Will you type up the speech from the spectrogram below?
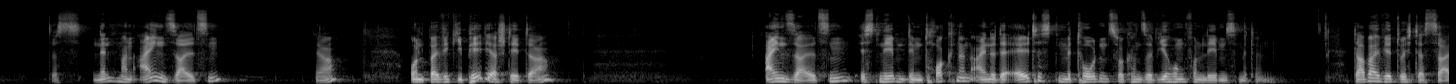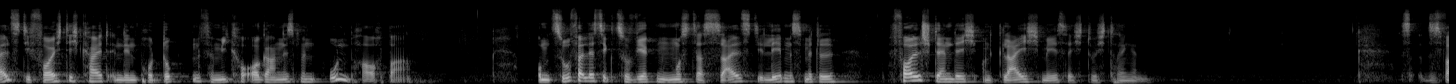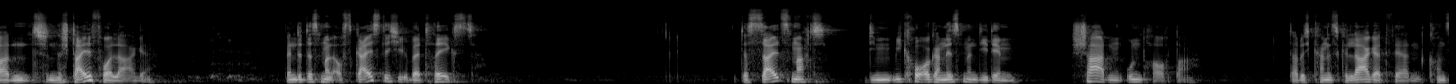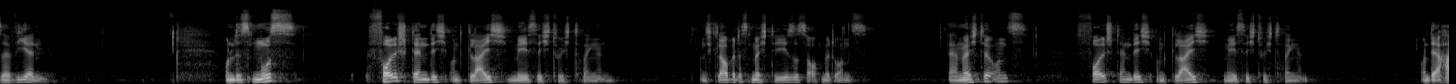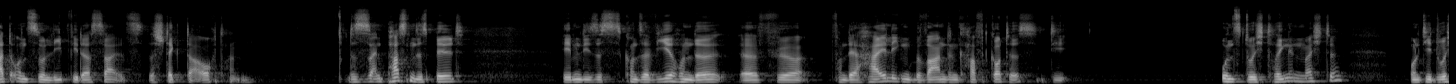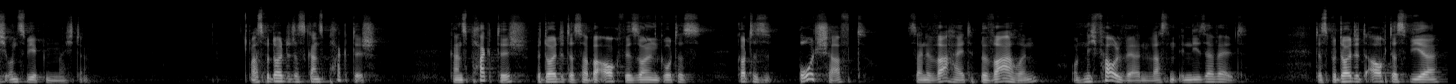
Das nennt man Einsalzen. Ja? Und bei Wikipedia steht da, Einsalzen ist neben dem Trocknen eine der ältesten Methoden zur Konservierung von Lebensmitteln. Dabei wird durch das Salz die Feuchtigkeit in den Produkten für Mikroorganismen unbrauchbar. Um zuverlässig zu wirken, muss das Salz die Lebensmittel vollständig und gleichmäßig durchdringen das war eine Steilvorlage. Wenn du das mal aufs Geistliche überträgst, das Salz macht die Mikroorganismen, die dem schaden, unbrauchbar. Dadurch kann es gelagert werden, konservieren. Und es muss vollständig und gleichmäßig durchdringen. Und ich glaube, das möchte Jesus auch mit uns. Er möchte uns vollständig und gleichmäßig durchdringen. Und er hat uns so lieb wie das Salz. Das steckt da auch dran. Das ist ein passendes Bild, eben dieses Konservierende äh, für, von der heiligen, bewahrenden Kraft Gottes, die uns durchdringen möchte und die durch uns wirken möchte. Was bedeutet das ganz praktisch? Ganz praktisch bedeutet das aber auch, wir sollen Gottes, Gottes Botschaft, seine Wahrheit bewahren und nicht faul werden lassen in dieser Welt. Das bedeutet auch, dass wir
